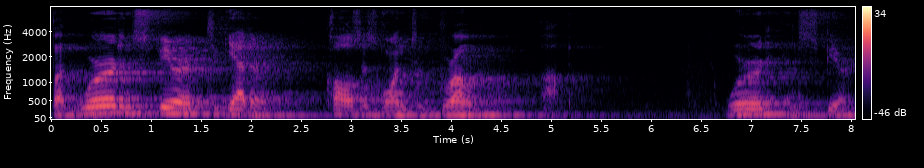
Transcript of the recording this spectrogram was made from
but Word and Spirit together causes one to grow up. Word and Spirit.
